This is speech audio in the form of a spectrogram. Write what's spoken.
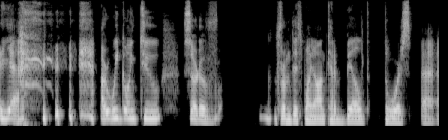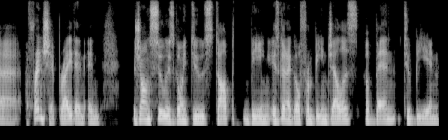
yeah. Are we going to sort of, from this point on, kind of build towards uh, uh, a friendship, right? And and Jean Su is going to stop being, is going to go from being jealous of Ben to being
